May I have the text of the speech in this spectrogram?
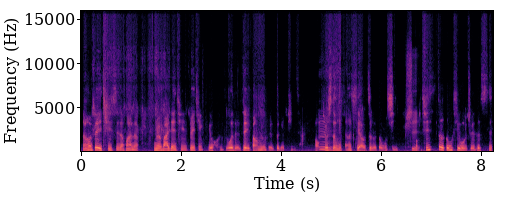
然后所以其实的话呢，你会发现其实最近有很多的这一方面的这个题材哦，就生物相似药这个东西。是，其实这个东西我觉得是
